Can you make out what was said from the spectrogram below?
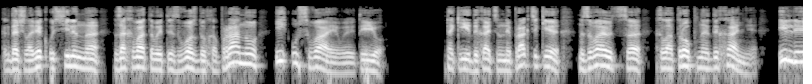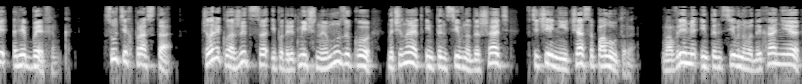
когда человек усиленно захватывает из воздуха прану и усваивает ее. Такие дыхательные практики называются холотропное дыхание или ребефинг. Суть их проста. Человек ложится и под ритмичную музыку начинает интенсивно дышать в течение часа-полутора. Во время интенсивного дыхания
